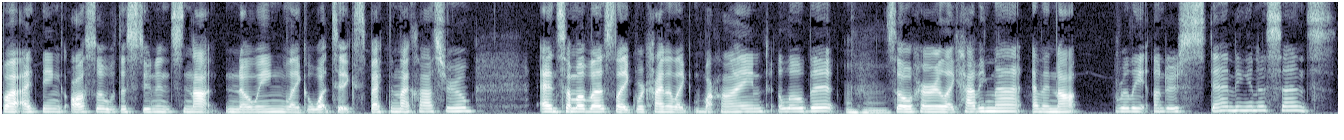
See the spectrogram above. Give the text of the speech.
But I think also with the students not knowing like what to expect in that classroom, and some of us like were kind of like behind a little bit. Mhm. So her like having that and then not really understanding in a sense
